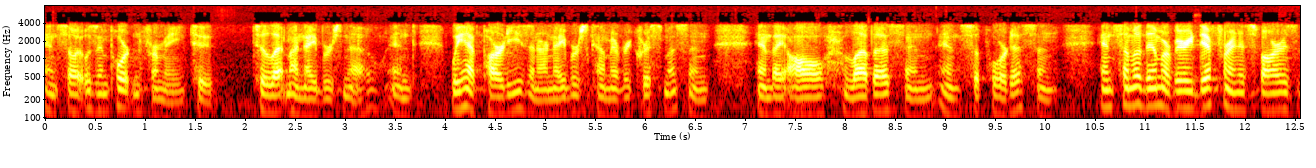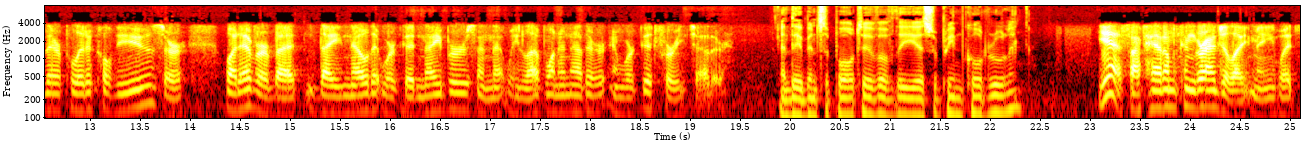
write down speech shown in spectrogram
And so it was important for me to to let my neighbors know. And we have parties, and our neighbors come every Christmas, and and they all love us and and support us. And and some of them are very different as far as their political views or whatever, but they know that we're good neighbors and that we love one another and we're good for each other. And they've been supportive of the uh, Supreme Court ruling? Yes, I've had them congratulate me, which,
